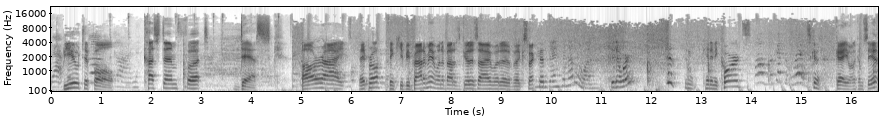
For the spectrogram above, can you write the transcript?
That Beautiful. done. Custom foot desk. All right. April, I think you'd be proud of me. It went about as good as I would have expected. Then another one. Did it work? Didn't hit any chords. Mom, look at the wood. It's good. Okay, you want to come see it?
